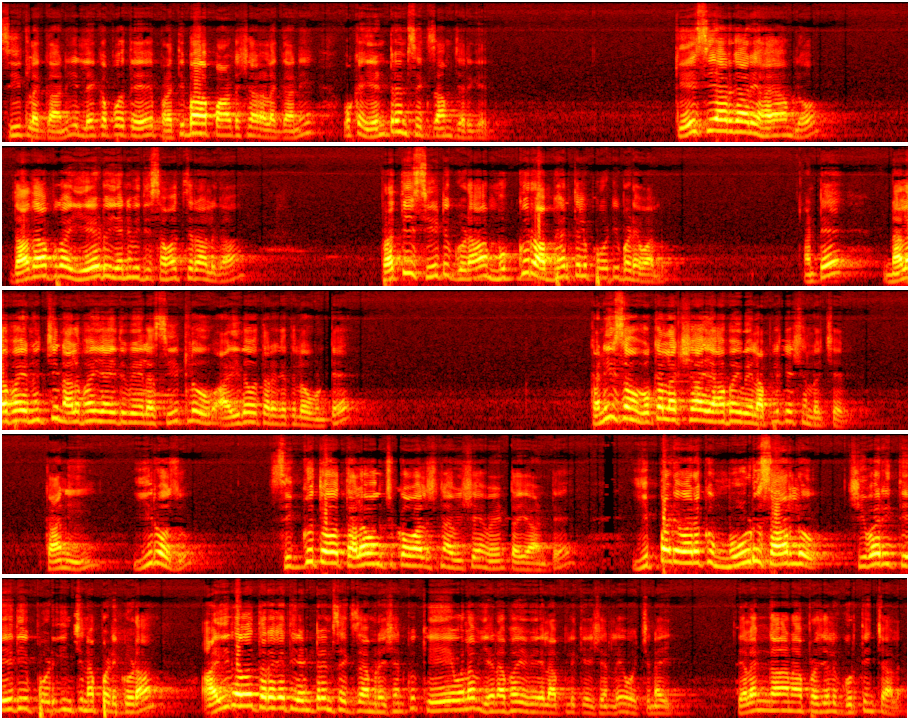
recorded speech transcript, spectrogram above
సీట్లకు కానీ లేకపోతే ప్రతిభా పాఠశాలలకు కానీ ఒక ఎంట్రన్స్ ఎగ్జామ్ జరిగేది. కేసీఆర్ గారి హయాంలో దాదాపుగా ఏడు ఎనిమిది సంవత్సరాలుగా ప్రతి సీటుకు కూడా ముగ్గురు అభ్యర్థులు పోటీ పడేవాళ్ళు. అంటే నలభై నుంచి నలభై ఐదు వేల సీట్లు ఐదవ తరగతిలో ఉంటే కనీసం ఒక లక్ష యాభై వేల అప్లికేషన్లు వచ్చేవి. కానీ ఈరోజు సిగ్గుతో తల వంచుకోవాల్సిన విషయం ఏంటయ్యా అంటే ఇప్పటి వరకు మూడు సార్లు చివరి తేదీ పొడిగించినప్పటికి కూడా ఐదవ తరగతి ఎంట్రన్స్ ఎగ్జామినేషన్కు కేవలం ఎనభై వేల అప్లికేషన్లే వచ్చినాయి. తెలంగాణ ప్రజలు గుర్తించాలి.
